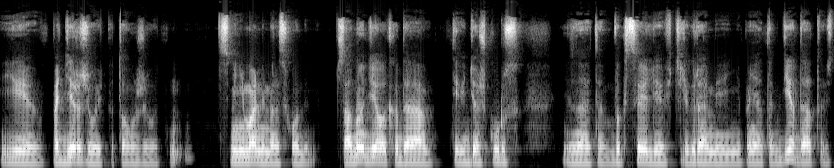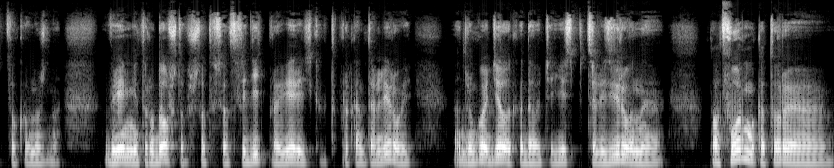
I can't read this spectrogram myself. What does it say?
и поддерживать потом уже вот с минимальными расходами. С одно дело, когда ты ведешь курс, не знаю, там в Excel, в Телеграме, непонятно где, да, то есть только нужно времени, трудов, чтобы что-то все отследить, проверить, как-то проконтролировать. А другое дело, когда у тебя есть специализированная платформа, которая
